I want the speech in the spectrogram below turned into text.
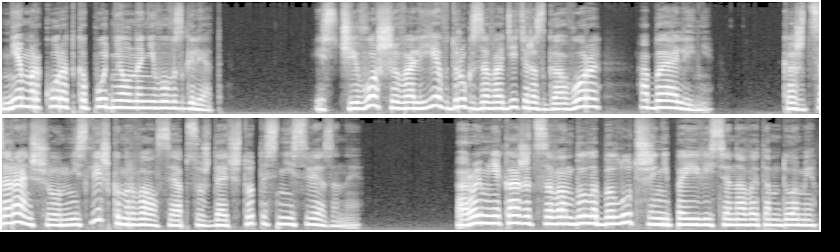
Немар коротко поднял на него взгляд. Из чего шевалье вдруг заводить разговоры об Эолине? Кажется, раньше он не слишком рвался обсуждать что-то с ней связанное. Порой, мне кажется, вам было бы лучше, не появись она в этом доме.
